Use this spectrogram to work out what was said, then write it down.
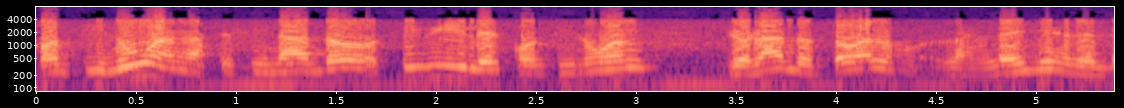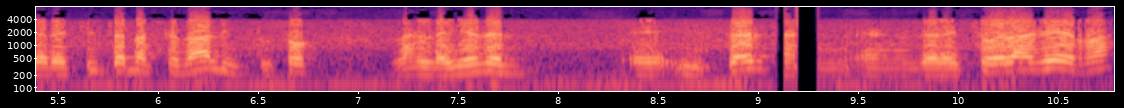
continúan asesinando civiles, continúan violando todas los- las leyes del derecho internacional, incluso las leyes del eh, insertas en, el derecho de la guerra,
